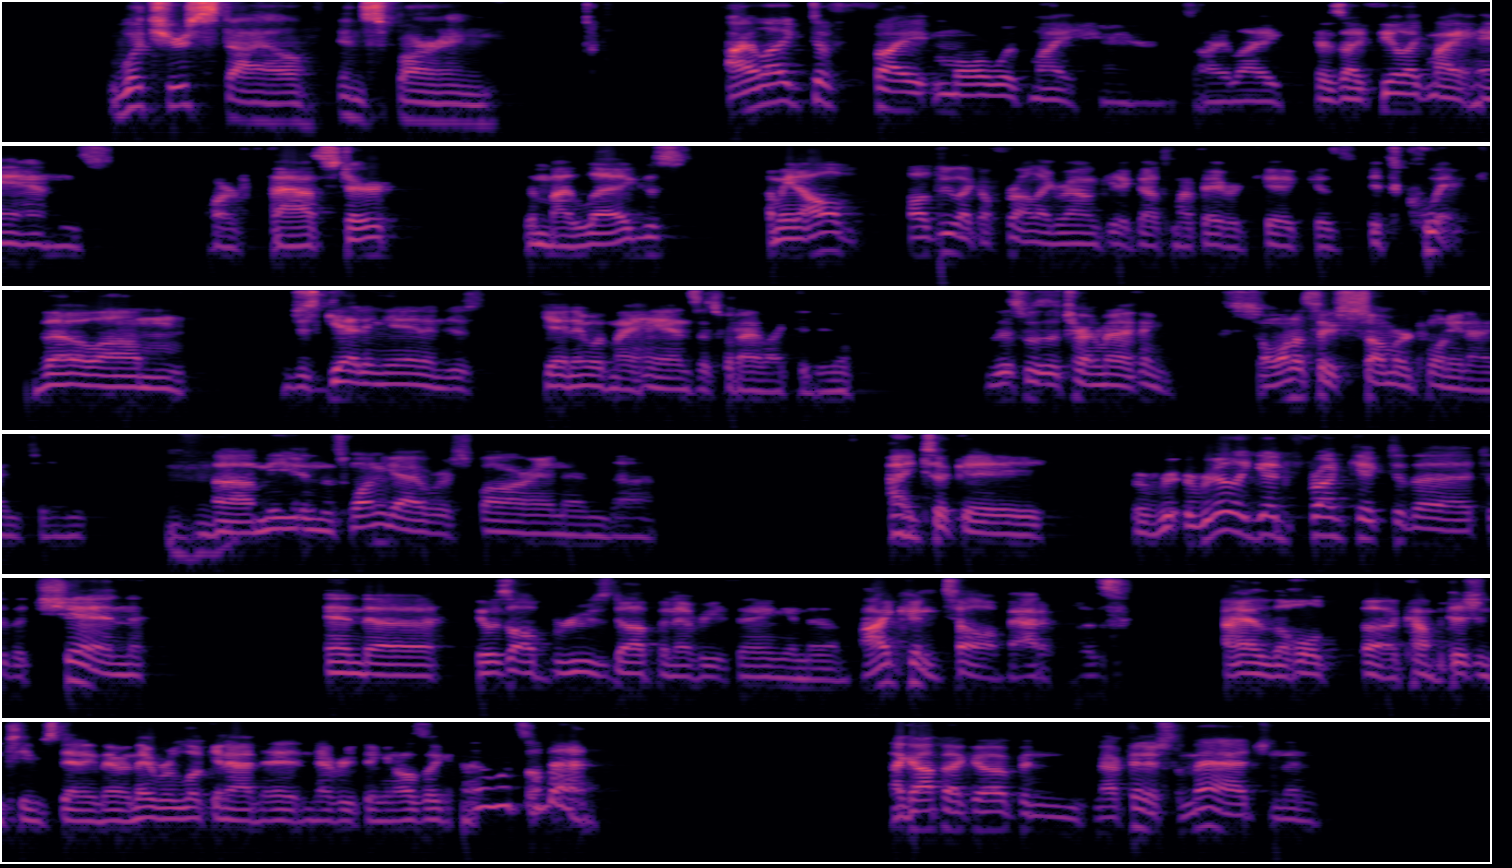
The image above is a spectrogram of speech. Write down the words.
What's your style in sparring? I like to fight more with my hands. I like because I feel like my hands are faster than my legs. I mean, I'll I'll do like a front leg round kick. That's my favorite kick because it's quick. Though, um, just getting in and just getting in with my hands. That's what I like to do. This was a tournament. I think so I want to say summer 2019. Mhm. Uh, me and this one guy were sparring, and uh, I took a, a re- really good front kick to the to the chin, and uh, it was all bruised up and everything. And uh, I couldn't tell how bad it was. I had the whole uh, competition team standing there, and they were looking at it and everything. And I was like, oh, "What's so bad?" I got back up and I finished the match, and then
